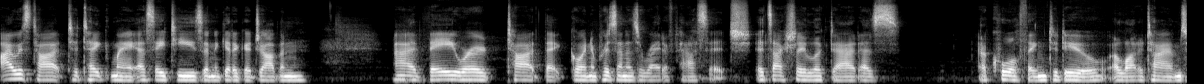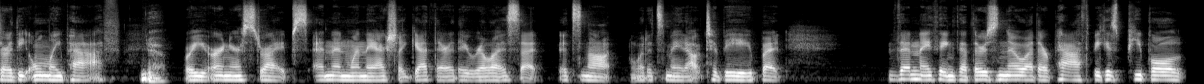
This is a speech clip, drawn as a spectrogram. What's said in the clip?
I was taught to take my SATs and to get a good job, and uh, they were taught that going to prison is a rite of passage. It's actually looked at as a cool thing to do a lot of times, or the only path Yeah. where you earn your stripes. And then when they actually get there, they realize that it's not what it's made out to be. But then they think that there's no other path because people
